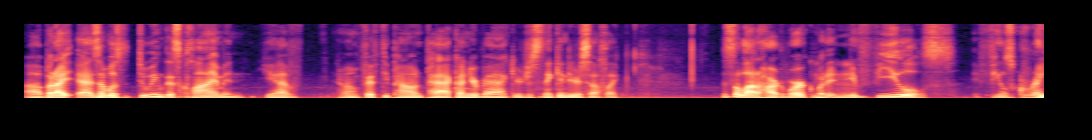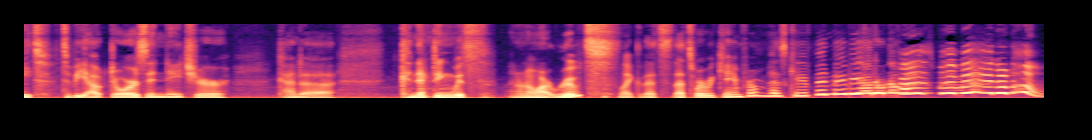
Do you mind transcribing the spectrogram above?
Uh, but I, as I was doing this climb, and you have oh, 50 pound pack on your back, you're just thinking to yourself like, this is a lot of hard work, but Mhm. it, it feels it feels great to be outdoors in nature, kind of connecting with I don't know our roots. Like that's that's where we came from as cavemen. Maybe I don't know. I don't know.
